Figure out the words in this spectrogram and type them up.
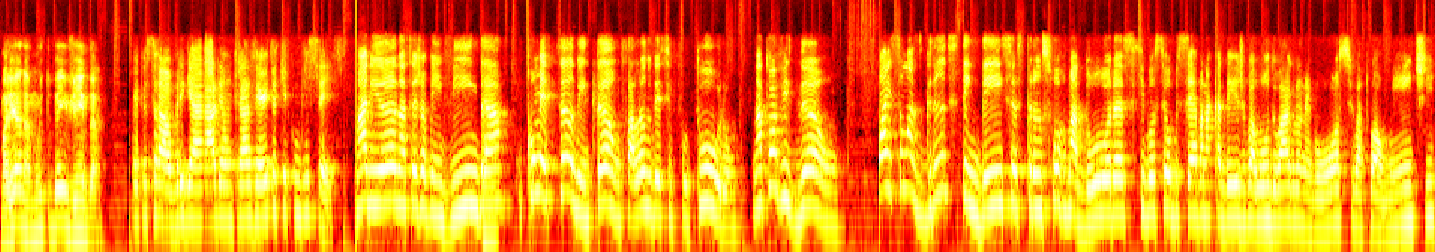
Mariana, muito bem-vinda. Oi, pessoal, obrigada. É um prazer estar aqui com vocês. Mariana, seja bem-vinda. Começando então, falando desse futuro, na tua visão, quais são as grandes tendências transformadoras que você observa na cadeia de valor do agronegócio atualmente?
